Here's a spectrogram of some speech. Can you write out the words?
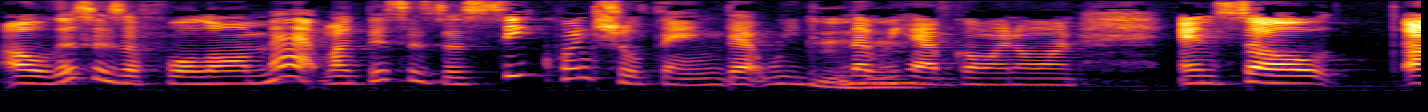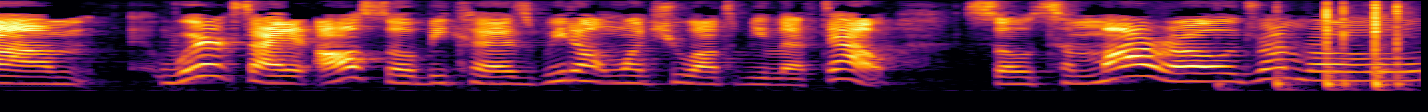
oh, this is a full on map. Like this is a sequential thing that we mm-hmm. that we mm-hmm. have going on. And so um, we're excited also because we don't want you all to be left out. So tomorrow, drum roll.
